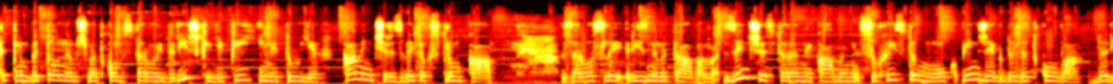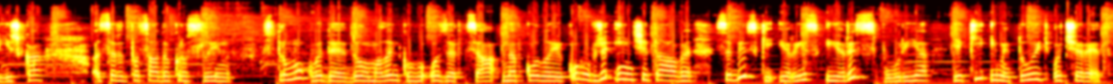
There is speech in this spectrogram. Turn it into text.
таким бетонним шматком старої доріжки, який імітує камінь через виток струмка, зарослий різними травами. З іншої сторони каменю сухий струмок, він же як додаткова доріжка серед посадок рослин. Струмок веде до маленького озерця, навколо якого вже інші трави сибірський ірис і ірис спурія, які імітують очерет.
